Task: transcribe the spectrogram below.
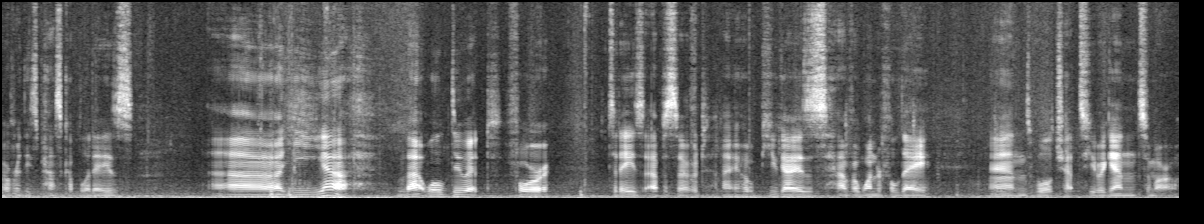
over these past couple of days. Uh, yeah, that will do it for today's episode. I hope you guys have a wonderful day, and we'll chat to you again tomorrow.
